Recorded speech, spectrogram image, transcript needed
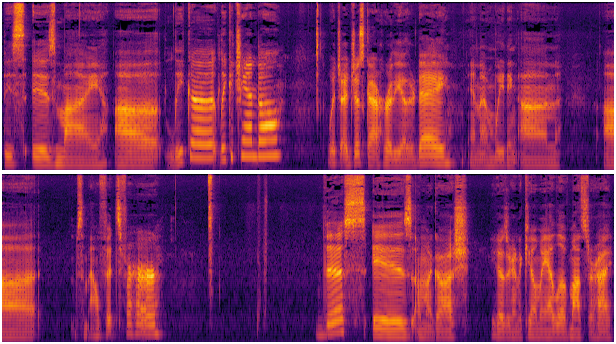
This is my uh, Licca, Lika Chan doll, which I just got her the other day, and I'm waiting on uh, some outfits for her. This is, oh my gosh, you guys are going to kill me. I love Monster High.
